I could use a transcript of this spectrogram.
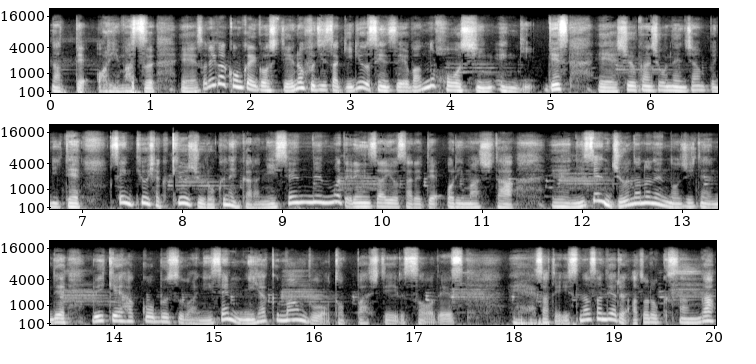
なっております。えー、それが今回ご指定の藤崎龍先生版の方針演技です。えー、週刊少年ジャンプにて1996年から2000年まで連載をされておりました、えー、2017年の時点で累計発行部数は2200万部を突破しているそうですえー、さて、リスナーさんであるアトロックさんが、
